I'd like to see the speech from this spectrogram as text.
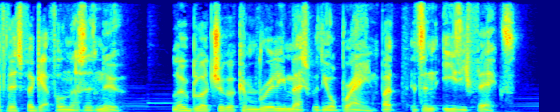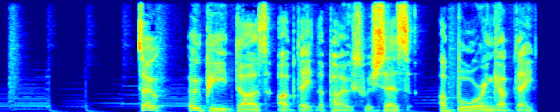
if this forgetfulness is new. Low blood sugar can really mess with your brain, but it's an easy fix. So, OP does update the post, which says a boring update.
